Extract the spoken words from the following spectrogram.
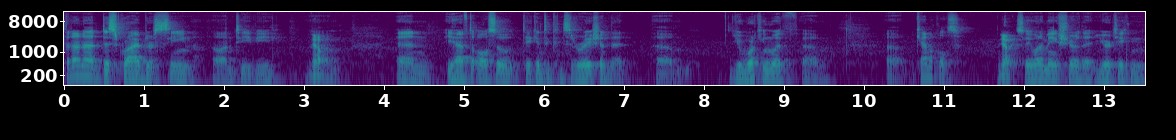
that are not described or seen on TV. Yep. Um, and you have to also take into consideration that um, you're working with um, uh, chemicals. Yep. So you want to make sure that you're taking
